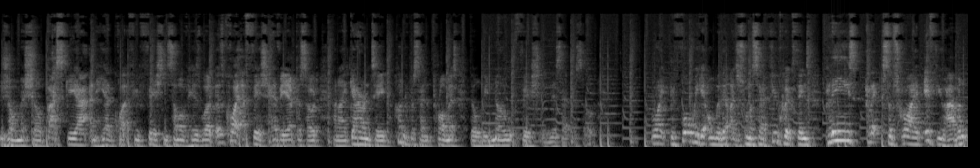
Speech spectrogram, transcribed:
Jean-Michel Basquiat and he had quite a few fish in some of his work. It was quite a fish heavy episode and I guarantee, 100% promise, there will be no fish in this episode. Right, before we get on with it, I just want to say a few quick things. Please click subscribe if you haven't.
